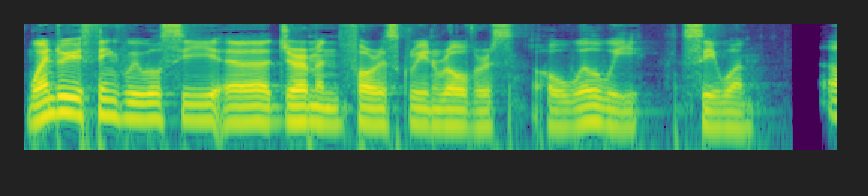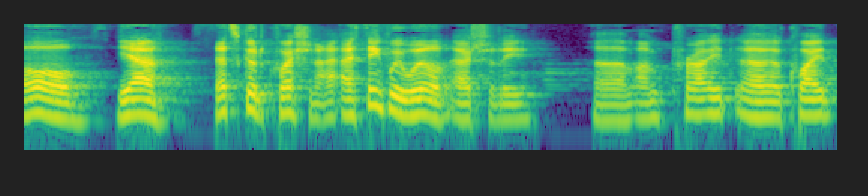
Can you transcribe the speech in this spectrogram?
when do you think we will see uh, german forest green rovers? Or will we see one Oh, yeah, that's a good question. I, I think we will actually. Um, I'm quite uh, quite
